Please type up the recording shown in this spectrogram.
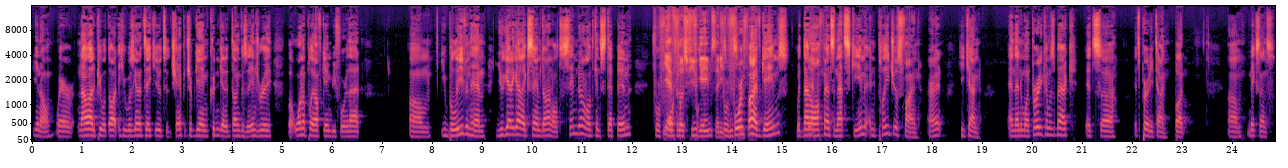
you know, where not a lot of people thought he was going to take you to the championship game. Couldn't get it done because of injury, but won a playoff game before that. Um, you believe in him. You get a guy like Sam Darnold. Sam Darnold can step in for four, yeah, for those few games that he's for missing. four or five games with that Yeah. offense and that scheme and play just fine. All right, he can. And then when Purdy comes back, it's uh, it's Purdy time. But um, makes sense.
